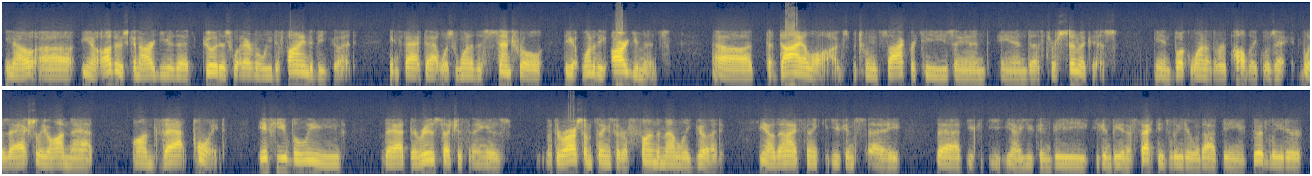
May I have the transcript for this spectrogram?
You know uh you know others can argue that good is whatever we define to be good. In fact that was one of the central the one of the arguments uh the dialogues between socrates and and uh, thrasymachus in book 1 of the republic was was actually on that on that point. If you believe that there is such a thing as, but there are some things that are fundamentally good, you know, then I think you can say that you you know you can be you can be an effective leader without being a good leader,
